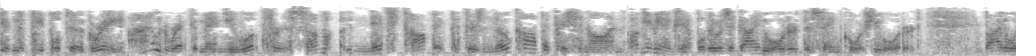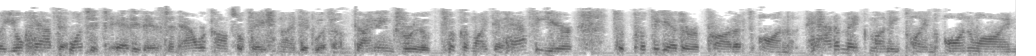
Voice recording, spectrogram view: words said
getting the people to agree. I would recommend you look for some niche topic that there's no competition on. I'll give you an example. There was a guy who ordered the same course you ordered. By the way, you'll have that once it's edited. It's an hour consultation I did with him. A guy named Drew took him like a half a year to put together a product on how to make money playing online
